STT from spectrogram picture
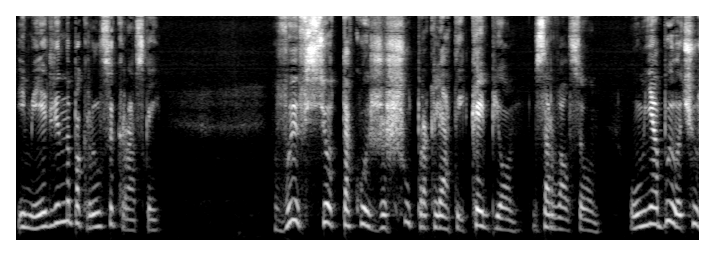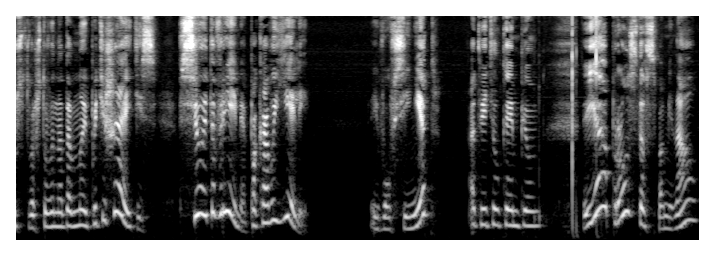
и медленно покрылся краской. «Вы все такой же шут проклятый, Кэмпион!» — взорвался он. «У меня было чувство, что вы надо мной потешаетесь, все это время, пока вы ели?» «И вовсе нет», — ответил Кэмпион. «Я просто вспоминал.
